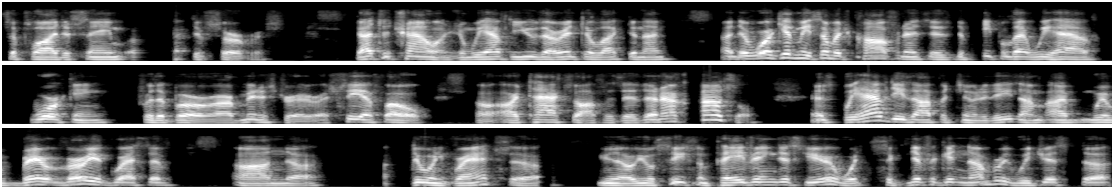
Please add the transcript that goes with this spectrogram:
supply the same effective service. That's a challenge, and we have to use our intellect. And I'm and what gives me so much confidence is the people that we have working for the borough, our administrator, our CFO, uh, our tax officers, and our council. As we have these opportunities, I'm, I'm we're very, very aggressive on uh, doing grants. Uh, you know, you'll see some paving this year with significant numbers. We just uh,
